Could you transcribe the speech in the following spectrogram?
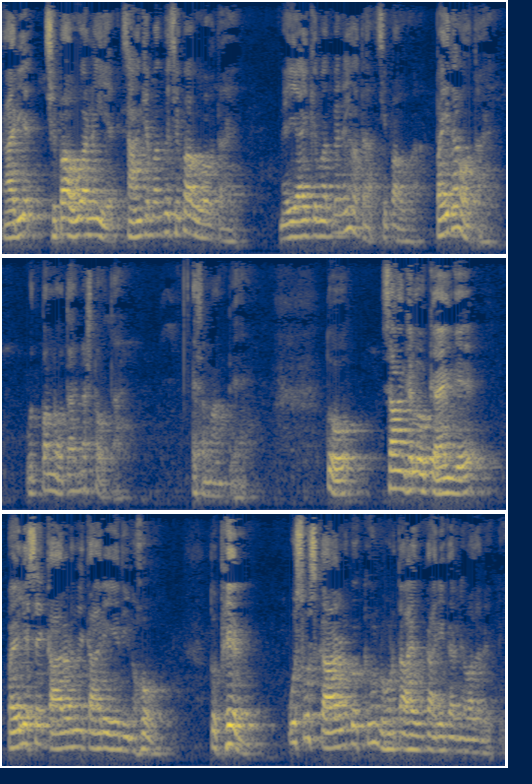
कार्य छिपा हुआ नहीं है। सांख्य मत में छिपा हुआ होता है। नई आई के मत में नहीं होता, छिपा हुआ। पैदा होता है, उत्पन्न होता है, नष्ट होता है। ऐसा मानते हैं। तो सांख्य लोग कहेंगे, पहले से कारण में कार्य यदि न हो तो फिर उस उस कारण को क्यों ढूंढता है वो कार्य करने वाला व्यक्ति?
